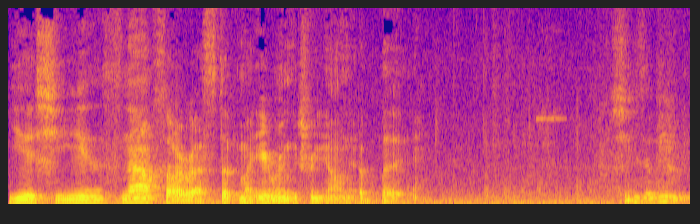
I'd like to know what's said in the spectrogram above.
Yes, she is. Now I'm sorry I stuck my earring tree on it, but she's a beauty.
